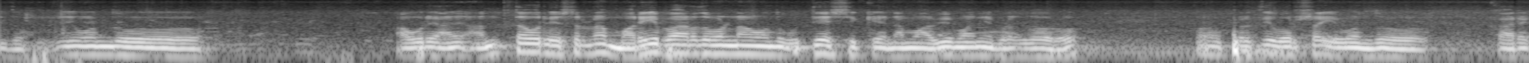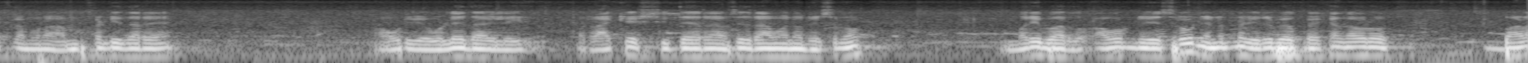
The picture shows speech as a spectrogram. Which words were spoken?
ಇದು, ಈ ಒಂದು ಅವ್ರ ಅಂಥವ್ರ ಹೆಸರನ್ನ ಮರೆಯಬಾರದು ಅನ್ನೋ ಒಂದು ಉದ್ದೇಶಕ್ಕೆ ನಮ್ಮ ಅಭಿಮಾನಿ ಬಳಗದವರು ಪ್ರತಿ ವರ್ಷ ಈ ಒಂದು ಕಾರ್ಯಕ್ರಮನ ಹಮ್ಮಿಕೊಂಡಿದ್ದಾರೆ. ಅವರಿಗೆ ಒಳ್ಳೆಯದಾಗಲಿ ರಾಕೇಶ್ ಸಿದ್ದರಾಮ, ಸಿದ್ದರಾಮಯ್ಯವ್ರ ಹೆಸರು ಮರಿಬಾರ್ದು. ಅವ್ರ ಹೆಸರು ನೆನಪಿನಲ್ಲಿ ಇರಬೇಕು. ಯಾಕಂದ್ರೆ ಅವರು ಭಾಳ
